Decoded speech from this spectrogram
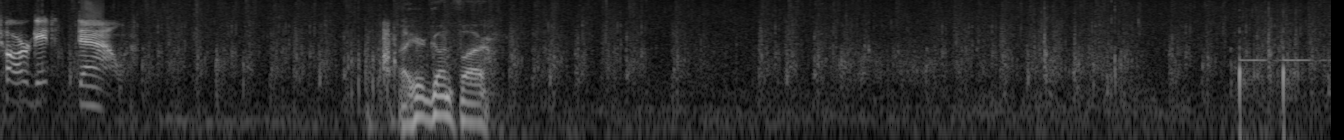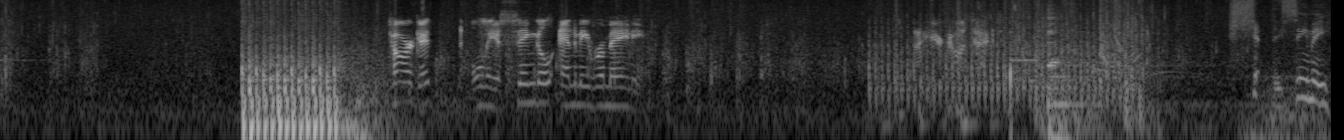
Target down. I hear gunfire. Target. Only a single enemy remaining. I hear contact. Shit, they see me.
